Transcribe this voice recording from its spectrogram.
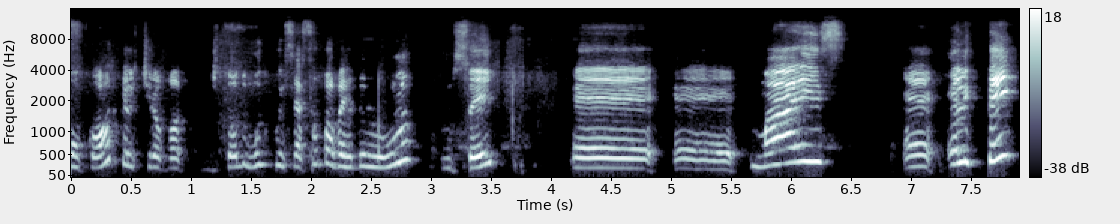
concordo que ele tira voto de todo mundo, com exceção talvez do Lula, não sei. É, é, mas é, ele tem,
